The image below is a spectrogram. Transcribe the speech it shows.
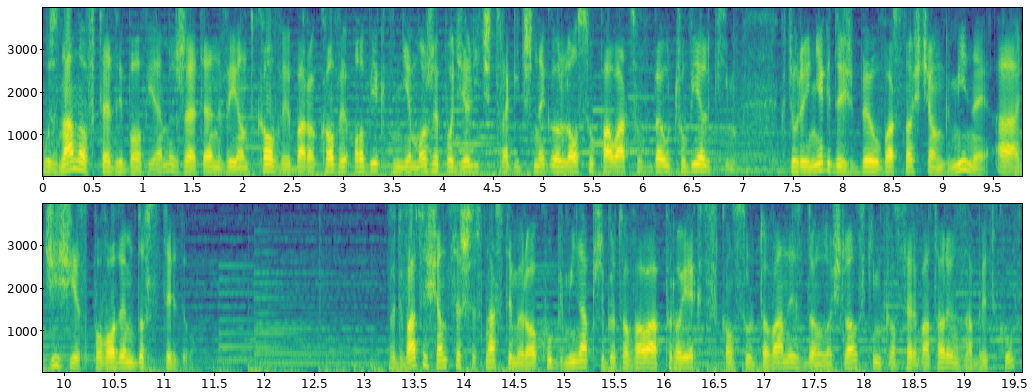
Uznano wtedy bowiem, że ten wyjątkowy, barokowy obiekt nie może podzielić tragicznego losu pałacu w Bełczu Wielkim, który niegdyś był własnością gminy, a dziś jest powodem do wstydu. W 2016 roku gmina przygotowała projekt skonsultowany z Dolnośląskim Konserwatorem Zabytków,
